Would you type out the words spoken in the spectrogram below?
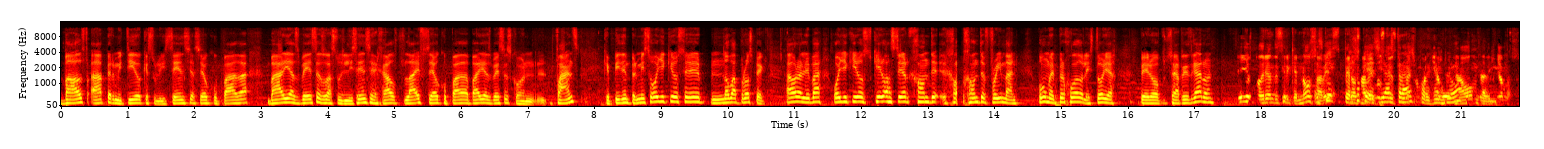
Valve ha permitido que su licencia sea ocupada varias veces, o sea, su licencia de Half-Life sea ocupada varias veces con fans que piden permiso. Oye, quiero ser Nova Prospect. Ahora le va. Oye, quiero, quiero hacer Hunt the, Hunt the Freeman. Pum, el peor juego de la historia. Pero se arriesgaron. Ellos podrían decir que no, Es ¿sabes? que Pero eso que sabemos que, decías, es una Trash, por ejemplo. buena onda, digamos.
